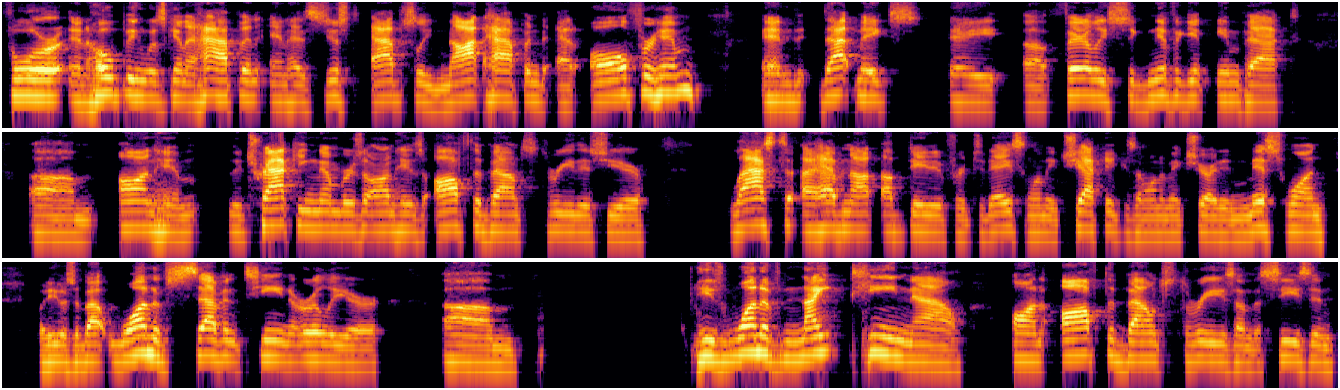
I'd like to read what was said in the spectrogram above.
for and hoping was going to happen, and has just absolutely not happened at all for him. And that makes a, a fairly significant impact um, on him. The tracking numbers on his off the bounce three this year. Last, I have not updated for today, so let me check it because I want to make sure I didn't miss one. But he was about one of 17 earlier. Um, He's one of 19 now on off the bounce threes on the season.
